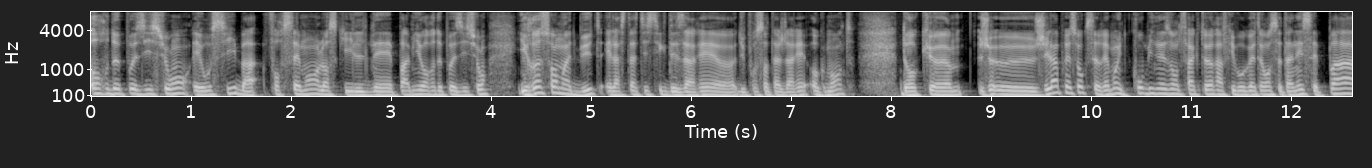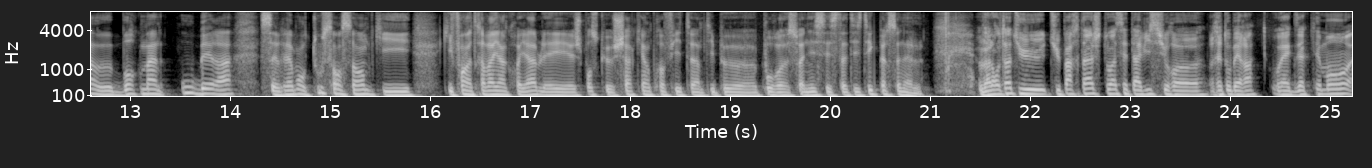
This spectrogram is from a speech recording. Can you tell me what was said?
hors de position et aussi bah, forcément lorsqu'il n'est pas mis hors de position, il reçoit moins de buts et la statistique des arrêts, euh, du pourcentage d'arrêt augmente. Donc euh, j'ai l'impression que c'est vraiment une combinaison de facteurs à Fribourg-Gotteron cette année. C'est pas euh, Borgman ou Béra, c'est vraiment tous ensemble qui, qui font un travail incroyable et je pense que chacun profite un petit peu pour soigner ses statistiques personnelles. Valentin, tu, tu partages toi cet avis sur Reto Béra Oui, exactement.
